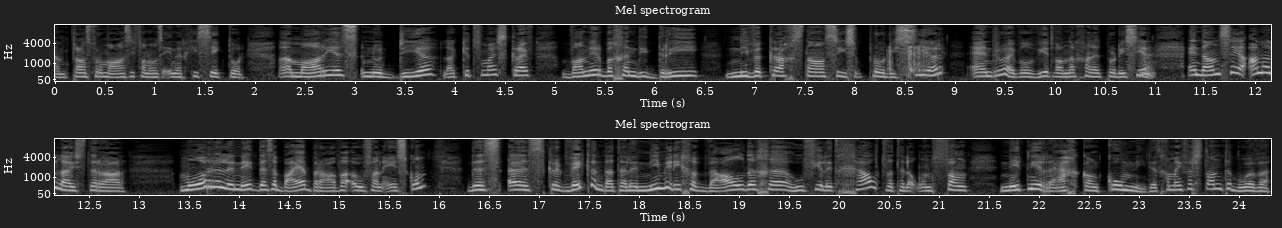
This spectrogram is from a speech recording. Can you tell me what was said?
um, transformasie van ons energie sektor. Uh, Marius Nodee, laat ek dit vir my skryf, wanneer begin die 3 nuwe kragstasies produseer? Andrew, hy wil weet wanneer gaan dit produseer? Hmm. En dan sê 'n ander luisteraar Môre Lenet, dis 'n baie brawe ou van Eskom. Dis 'n skrikwekkend dat hulle nie met die geweldige hoeveelheid geld wat hulle ontvang net nie reg kan kom nie. Dit gaan my verstand te bowe.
